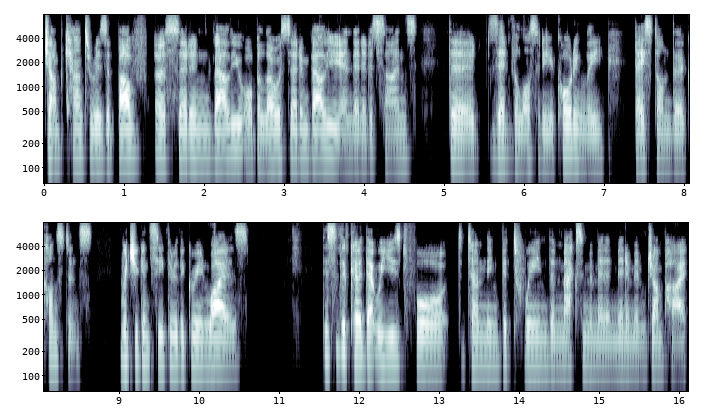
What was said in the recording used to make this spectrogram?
jump counter is above a certain value or below a certain value, and then it assigns the z velocity accordingly based on the constants, which you can see through the green wires. This is the code that we used for determining between the maximum and minimum jump height.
